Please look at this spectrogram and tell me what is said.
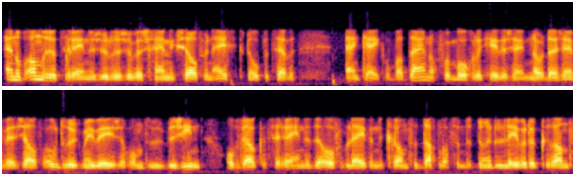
En op andere terreinen zullen ze waarschijnlijk zelf hun eigen knopen tellen. En kijken wat daar nog voor mogelijkheden zijn. Nou, daar zijn wij zelf ook druk mee bezig om te bezien op welke terreinen de overblijvende kranten, Dagblad van de Noorderleeuwarden krant,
